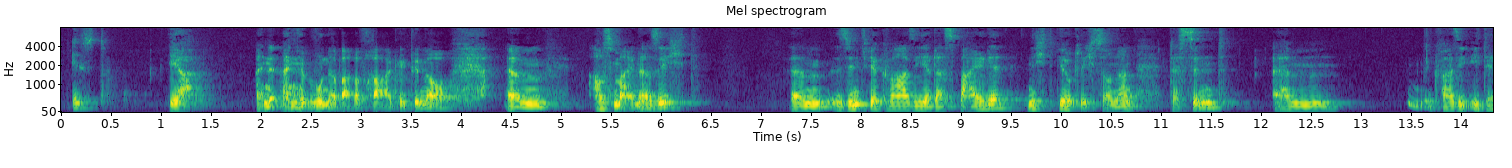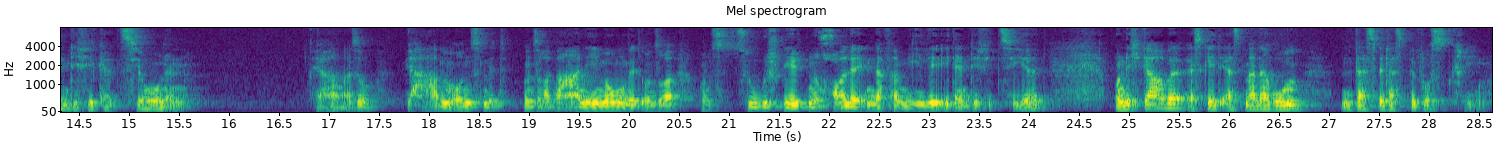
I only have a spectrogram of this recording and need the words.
ist? Ja, eine, eine wunderbare Frage, genau. Ähm, aus meiner Sicht ähm, sind wir quasi ja das beide nicht wirklich, sondern das sind ähm, quasi Identifikationen. Ja, also wir haben uns mit unserer Wahrnehmung, mit unserer uns zugespielten Rolle in der Familie identifiziert. Und ich glaube, es geht erstmal darum, dass wir das bewusst kriegen.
